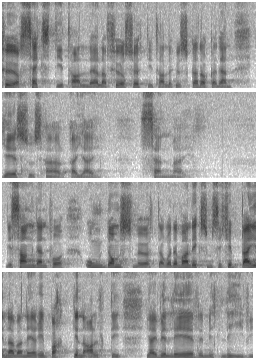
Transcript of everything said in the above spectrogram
før 60-tallet eller før 70-tallet, husker dere den? 'Jesus, her er jeg. Send meg.' Vi sang den på ungdomsmøter, og det var liksom så ikke beina var nede i bakken alltid. Jeg vil leve mitt liv i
